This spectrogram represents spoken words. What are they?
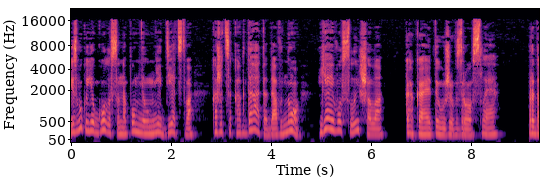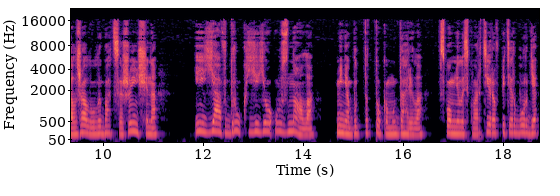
и звук ее голоса напомнил мне детство. Кажется, когда-то, давно, я его слышала. «Какая ты уже взрослая!» Продолжала улыбаться женщина, и я вдруг ее узнала. Меня будто током ударило. Вспомнилась квартира в Петербурге,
